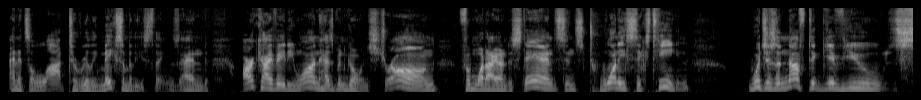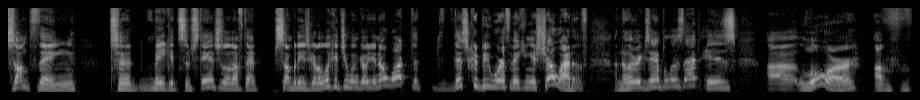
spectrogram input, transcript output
and it's a lot to really make some of these things. And Archive 81 has been going strong, from what I understand, since 2016, which is enough to give you something to make it substantial enough that somebody's going to look at you and go, you know what, this could be worth making a show out of. Another example is that is uh, lore of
